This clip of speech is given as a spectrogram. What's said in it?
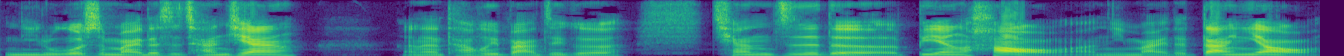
你如果是买的是长枪啊，那他会把这个枪支的编号啊，你买的弹药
